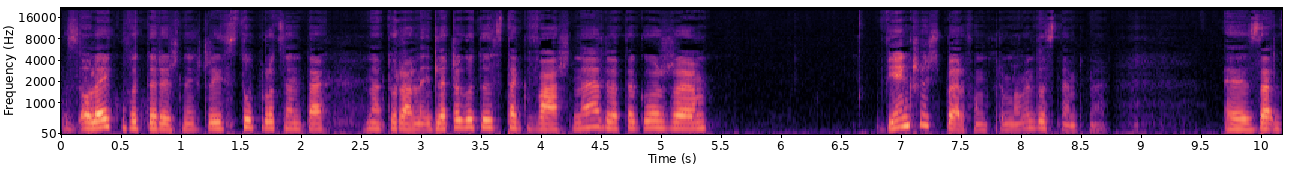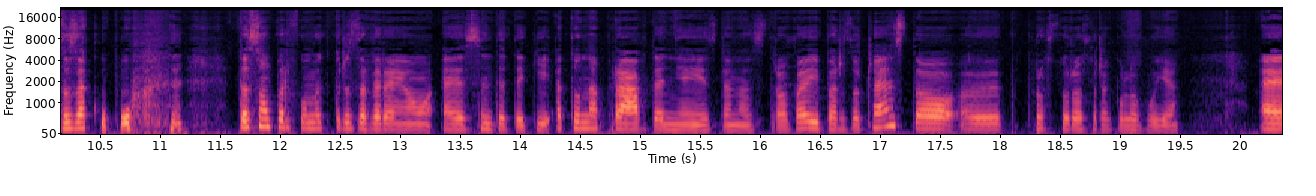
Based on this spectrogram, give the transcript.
z olejków eterycznych, czyli w 100% naturalne. I dlaczego to jest tak ważne? Dlatego, że większość perfum, które mamy dostępne e, do zakupu, to są perfumy, które zawierają e, syntetyki, a to naprawdę nie jest dla nas zdrowe i bardzo często e, po prostu rozregulowuje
